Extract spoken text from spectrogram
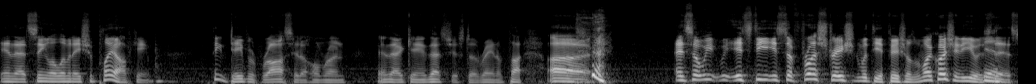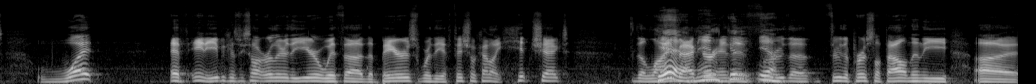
in that single elimination playoff game. I think David Ross hit a home run in that game. That's just a random thought. Uh, and so we, we, it's the it's the frustration with the officials. But my question to you is Yeah. this: What, if any, because we saw earlier the year with uh, the Bears, where the official kind of like hip checked the linebacker man, and good- then yeah. threw the threw the personal foul, and then the uh,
